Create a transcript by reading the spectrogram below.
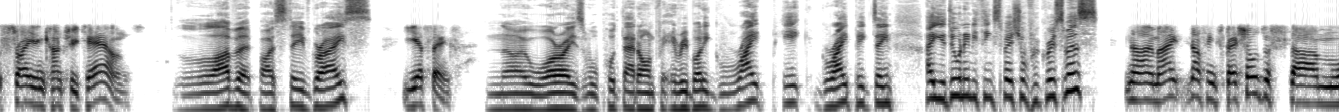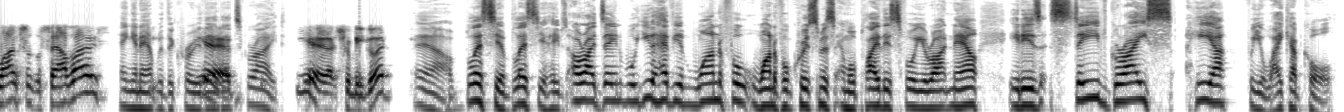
Australian country towns. Love it by Steve Grace. Yes, thanks. No worries. We'll put that on for everybody. Great pick. Great pick, Dean. Hey, you doing anything special for Christmas? No, mate, nothing special. Just um, lunch at the Salvos. Hanging out with the crew there. Yeah. That's great. Yeah, that should be good. Yeah, bless you, bless you heaps. All right, Dean, will you have your wonderful, wonderful Christmas and we'll play this for you right now. It is Steve Grace here for your wake up call.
